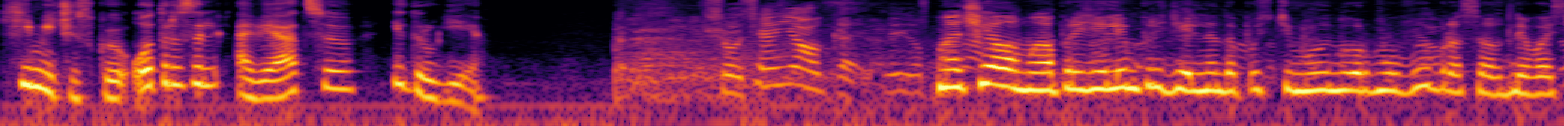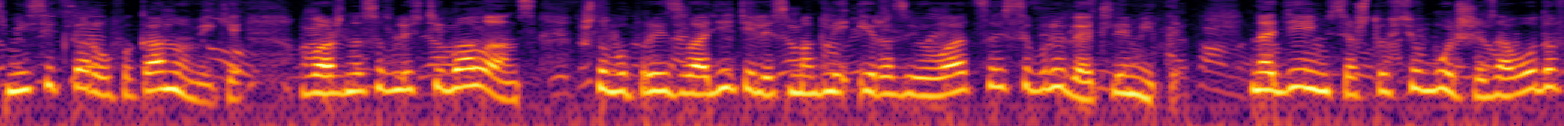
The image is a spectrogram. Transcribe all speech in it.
химическую отрасль, авиацию и другие. Сначала мы определим предельно допустимую норму выбросов для восьми секторов экономики. Важно соблюсти баланс, чтобы производители смогли и развиваться, и соблюдать лимиты. Надеемся, что все больше заводов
